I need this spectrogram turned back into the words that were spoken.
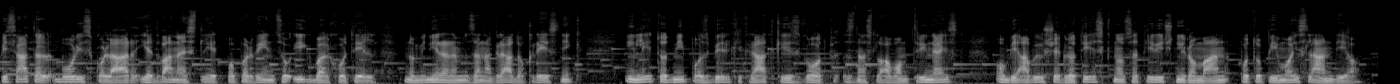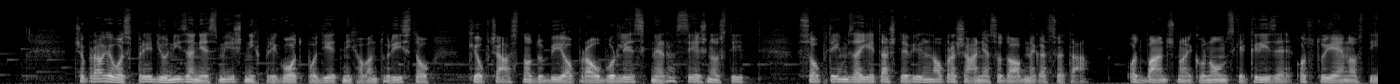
Pisatelj Boris Kolar je 12 let po prvencu Iqbal Hotel, nominiranem za nagrado Kresnik, in leto dni po zbirki kratkih zgodb z naslovom 13 objavil še groteskno satirični roman Potopimo Islandijo. Čeprav je v spredju nizanje smešnih prigod podjetnih avanturistov, ki občasno dobijo prav burleskne razsežnosti, so ob tem zajeta številna vprašanja sodobnega sveta od bančno-ekonomske krize, odtujenosti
